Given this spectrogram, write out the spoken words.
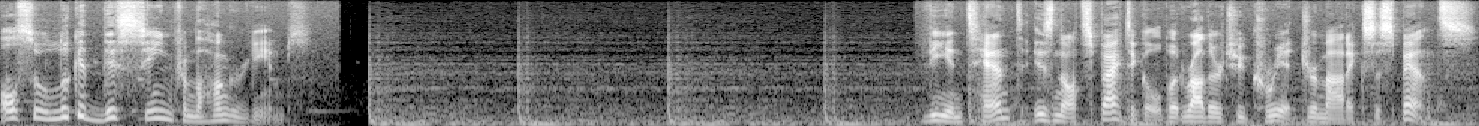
Also, look at this scene from The Hunger Games. The intent is not spectacle, but rather to create dramatic suspense.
